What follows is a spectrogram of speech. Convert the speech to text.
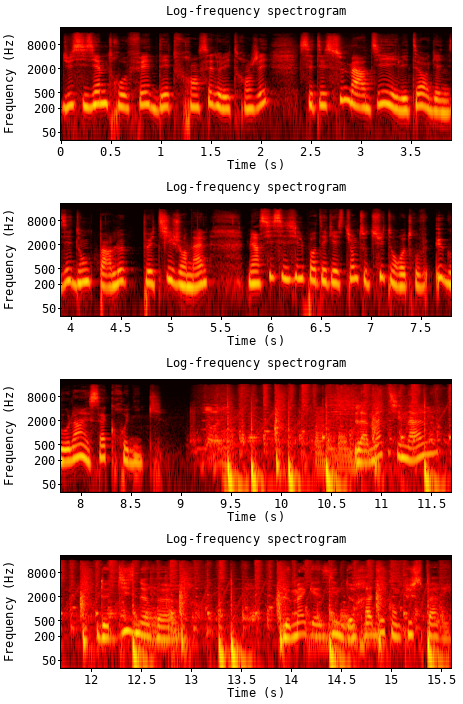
du sixième trophée d'aide français de l'étranger. C'était ce mardi et il était organisé donc par le Petit Journal. Merci Cécile pour tes questions. Tout de suite, on retrouve Hugolin et sa chronique. La matinale de 19h, le magazine de Radio Campus Paris.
